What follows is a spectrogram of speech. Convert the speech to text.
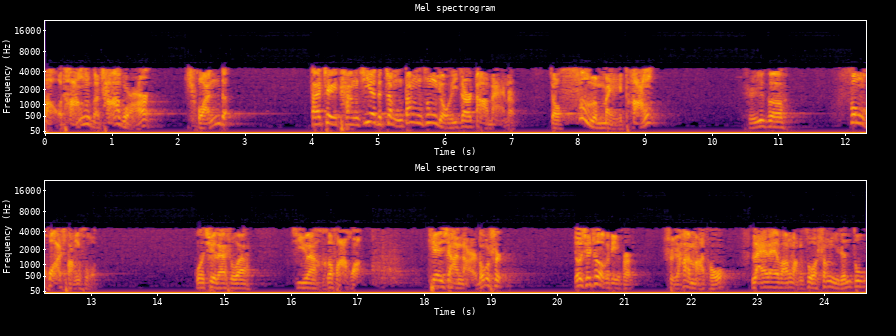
澡堂子、茶馆全的。在这趟街的正当中，有一家大买卖，叫四美堂，是一个风化场所。过去来说啊，妓院合法化，天下哪儿都是。尤其这个地方，水旱码头，来来往往做生意人多，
